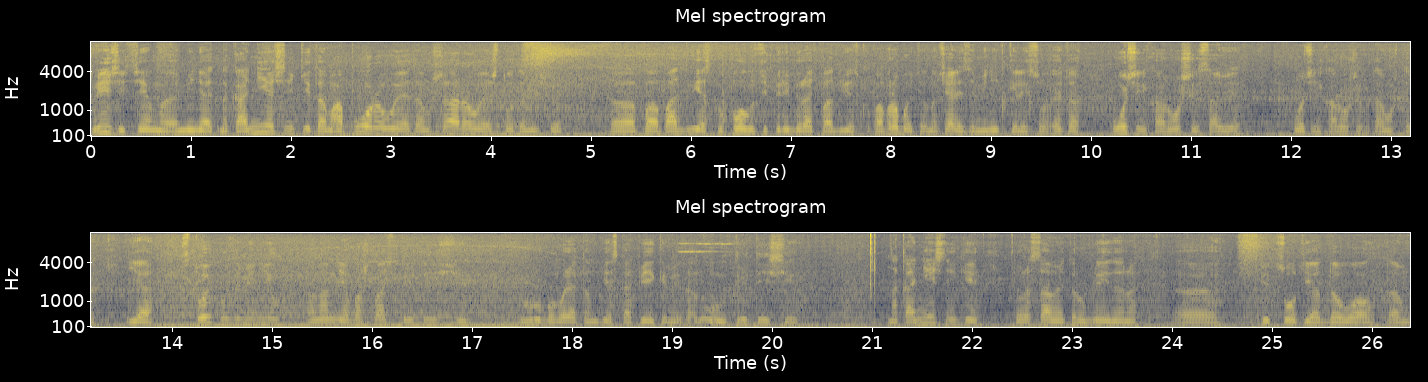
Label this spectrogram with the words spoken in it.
Прежде чем э, менять наконечники, там опоровые, там шаровые, что там еще э, по подвеску, полностью перебирать подвеску. Попробуйте вначале заменить колесо. Это очень хороший совет. Очень хороший, потому что я стойку заменил, она мне обошлась в 3000, грубо говоря, там 2 с копейками, там, ну, 3000. Наконечники, то же самое, это рублей, наверное, 500 я отдавал, там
